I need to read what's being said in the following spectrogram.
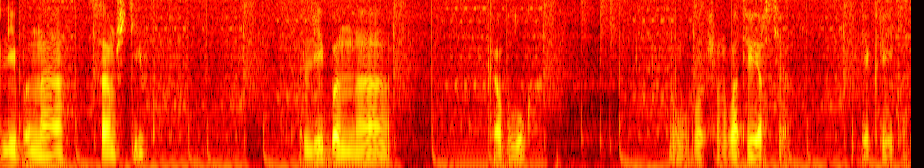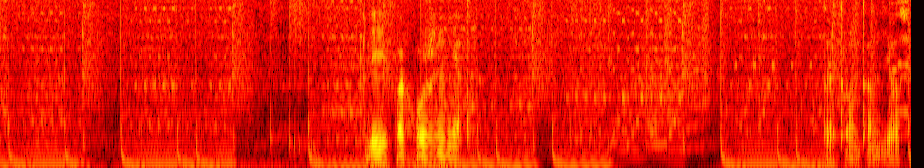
либо на сам штифт, либо на каблук, ну, в общем, в отверстие, где клей-то. клея, похоже, нет. Это он там делся.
